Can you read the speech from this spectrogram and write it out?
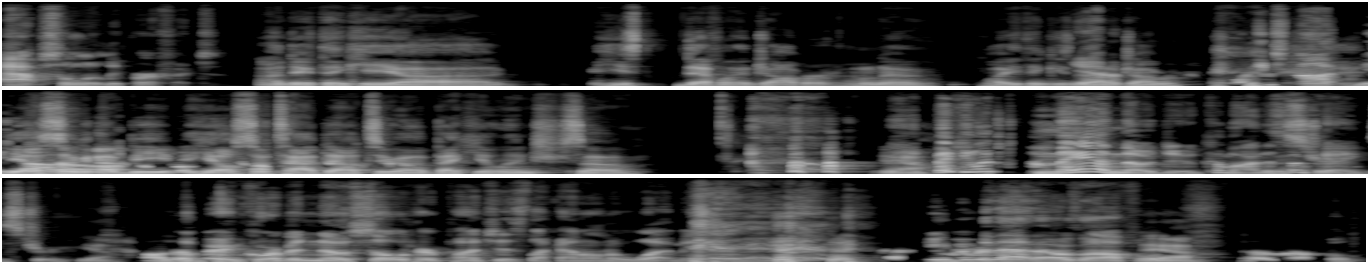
absolutely perfect. I do think he uh, he's definitely a jobber. I don't know why you think he's yeah. not a jobber. Well, he's not, he's he also got beat. He also tapped out to uh, Becky Lynch. So yeah, Becky Lynch is the man though, dude. Come on, it's, it's okay. True. It's true. Yeah. Although Baron Corbin no sold her punches like I don't know what man. you remember that? That was awful. Yeah, that was awful.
